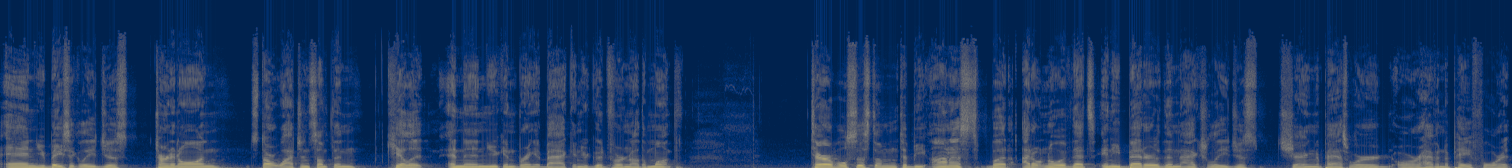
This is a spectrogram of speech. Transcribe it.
and you basically just turn it on, start watching something, kill it, and then you can bring it back and you're good for another month. Terrible system, to be honest, but I don't know if that's any better than actually just sharing the password or having to pay for it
